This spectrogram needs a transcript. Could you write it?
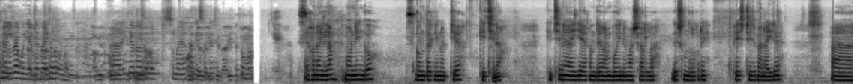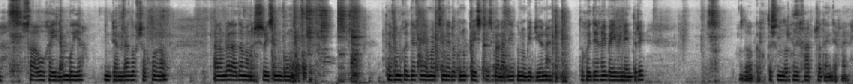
খেলরা বইয়া দেখাই। আর এখানে সময় খানি চলে। এখন আইলাম মর্নিং গো। ঘুম থাকি নুটিয়া কিচিনা। কিচিনে আইয়া এখন দেখলাম বইনি মাসাল্লাহ যে সুন্দর করে ফেস্টিজ বানাই রে আর চাও খাইলাম বইয়া। ঠান্ডা গপসপ করলাম আর আমরা রাধা মানুষ রয়েছেন ঘুম তো এখন কই দেখাই, আমার চ্যানেলে কোনো ফেস্টিজ বানানির কোনো ভিডিও নাই। তো কই দেখাই পাইবি নাই তোরে কত সুন্দর করে খাটটা তাই দেখায় নি।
